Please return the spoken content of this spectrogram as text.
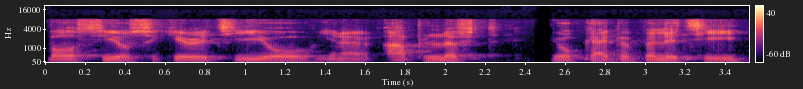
bolster your security or, you know, uplift your capability,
